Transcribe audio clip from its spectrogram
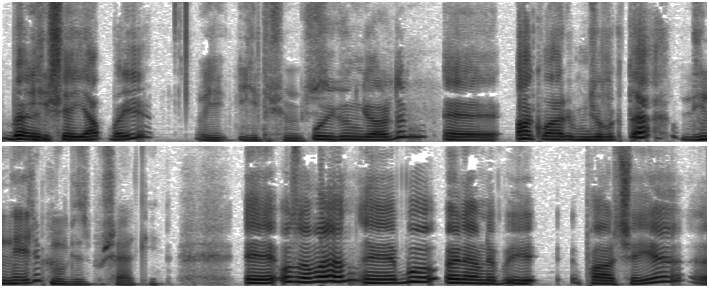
Böyle bir şey yapmayı İyi, iyi düşünmüşsün. uygun gördüm. E, akvaryumculukta. Dinleyelim mi biz bu şarkıyı? E, o zaman e, bu önemli bir parçayı e,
